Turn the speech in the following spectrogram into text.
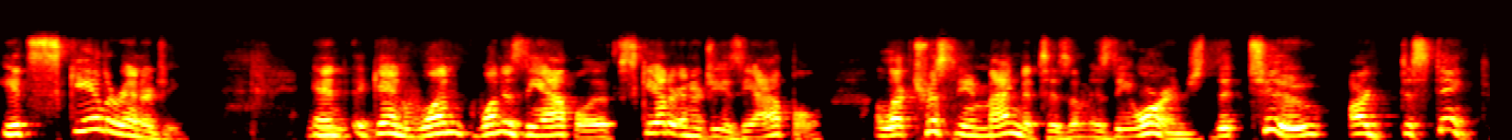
it's scalar energy. Mm-hmm. And again, one, one is the apple. If scalar energy is the apple, electricity and magnetism is the orange. The two are distinct.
